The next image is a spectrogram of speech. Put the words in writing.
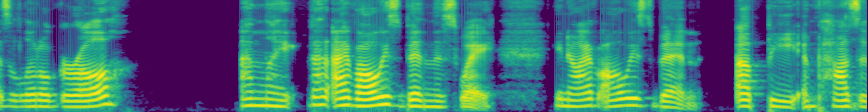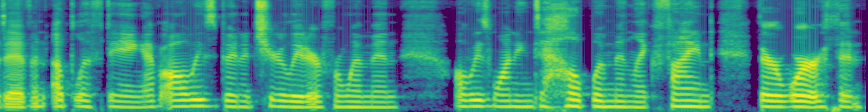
as a little girl, I'm like, that I've always been this way. You know, I've always been upbeat and positive and uplifting. I've always been a cheerleader for women, always wanting to help women like find their worth and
